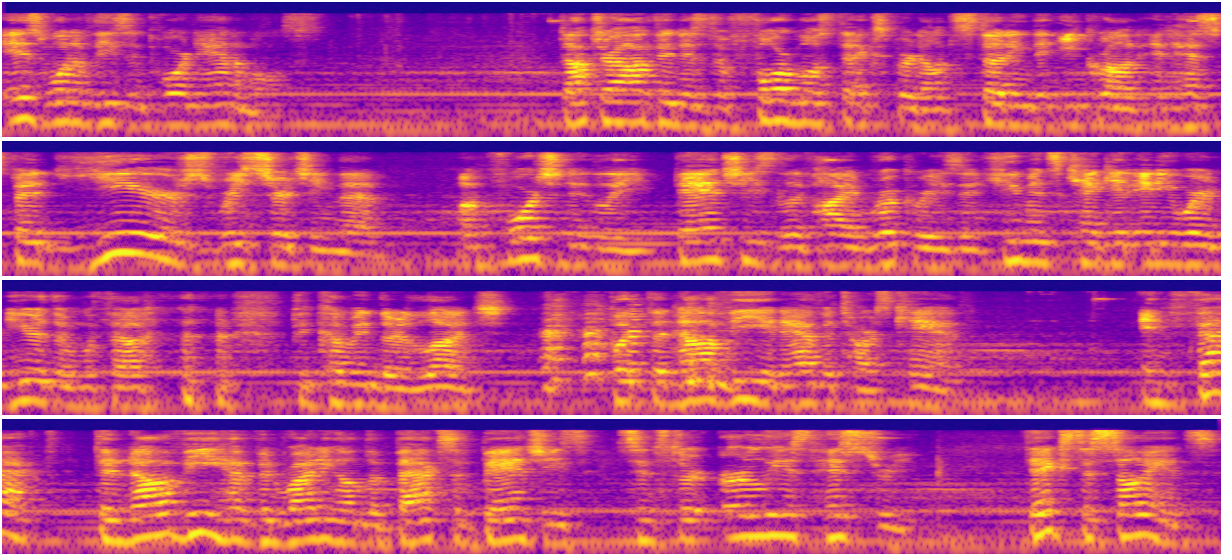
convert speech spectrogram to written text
is one of these important animals. Dr. Ogden is the foremost expert on studying the ikran and has spent years researching them. Unfortunately, banshees live high in rookeries and humans can't get anywhere near them without becoming their lunch. But the Na'vi and avatars can. In fact, the Na'vi have been riding on the backs of banshees since their earliest history. Thanks to science,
